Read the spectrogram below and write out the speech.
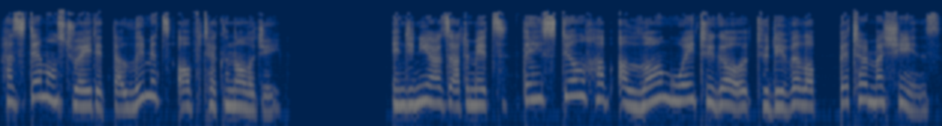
has demonstrated the limits of technology. Engineers admit they still have a long way to go to develop better machines.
